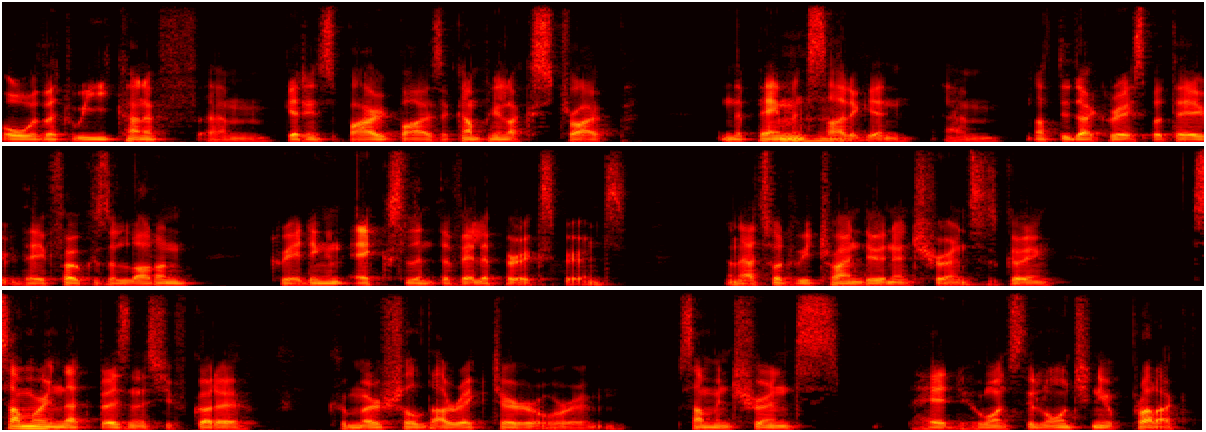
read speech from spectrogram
or that we kind of um, get inspired by is a company like Stripe in the payment mm-hmm. side again. Um, not to digress, but they they focus a lot on creating an excellent developer experience, and that's what we try and do in insurance. Is going somewhere in that business, you've got a commercial director or um, some insurance head who wants to launch a new product,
